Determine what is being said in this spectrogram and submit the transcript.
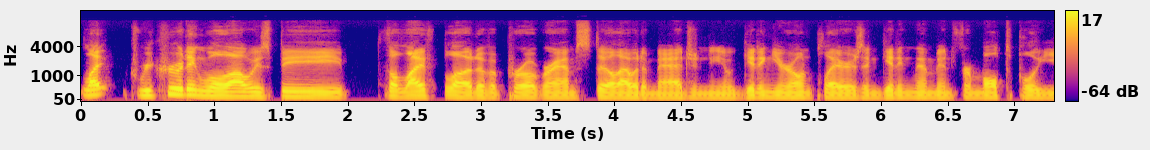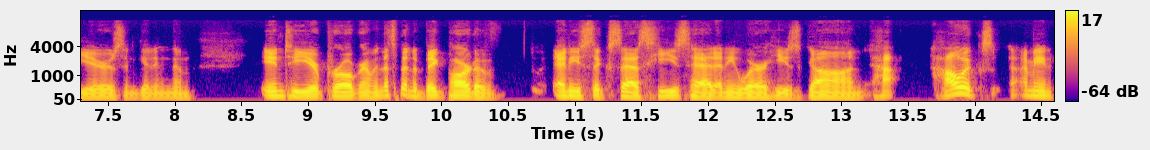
like recruiting will always be the lifeblood of a program still i would imagine you know getting your own players and getting them in for multiple years and getting them into your program and that's been a big part of any success he's had anywhere he's gone how how ex- i mean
